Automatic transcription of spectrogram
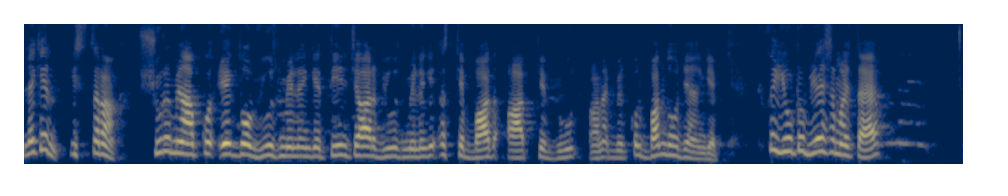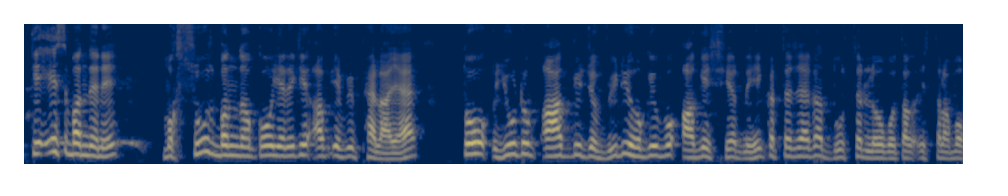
लेकिन इस तरह, शुरू में आपको एक दो व्यूज़ मिलेंगे, तीन चार व्यूज़ मिलेंगे, इसके बाद आपके व्यूज़ आना बिल्कुल बंद हो जाएँगे। क्योंकि यूट्यूब ये समझता है कि इस बंदे ने मखसूस बंदों को यानी कि अब ये फैलाया है तो यूट्यूब आपकी जो वीडियो होगी वो आगे शेयर नहीं करता जाएगा, दूसरे लोगों तक इस तरह वो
